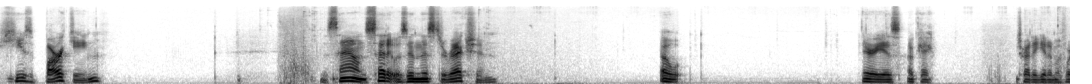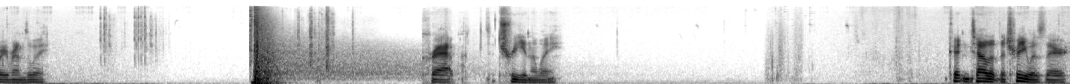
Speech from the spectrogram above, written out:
He's barking. The sound said it was in this direction. Oh. There he is. Okay. Try to get him before he runs away. Crap. There's a tree in the way. Couldn't tell that the tree was there.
